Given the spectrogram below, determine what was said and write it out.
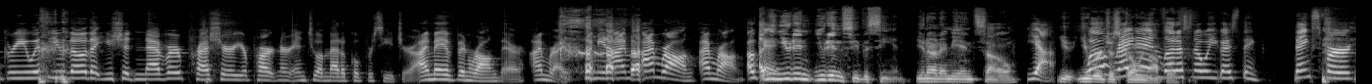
agree with you though that you should never pressure your partner into a medical procedure. I may have been wrong there. I'm right. I mean, I'm I'm wrong. I'm wrong. Okay. I mean, you didn't you didn't see the scene. You know what I mean? So Yeah. You you well, were just write going in, let of- us know what you guys think. Thanks, Ferg.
